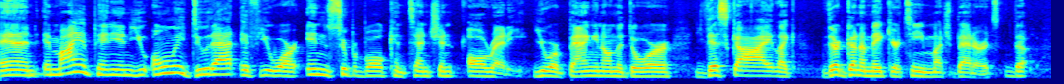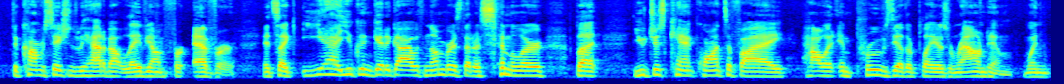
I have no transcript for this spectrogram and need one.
And in my opinion, you only do that if you are in Super Bowl contention already. You are banging on the door. This guy, like, they're gonna make your team much better. It's the the conversations we had about Le'Veon forever. It's like, yeah, you can get a guy with numbers that are similar, but you just can't quantify how it improves the other players around him when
